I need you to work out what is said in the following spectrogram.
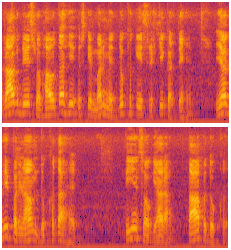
राग द्वेष स्वभावतः ही उसके मन में दुख की सृष्टि करते हैं। यह भी परिणाम दुखता है। 311 ताप दुख।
